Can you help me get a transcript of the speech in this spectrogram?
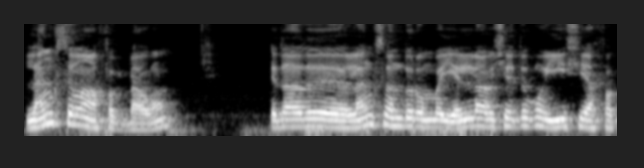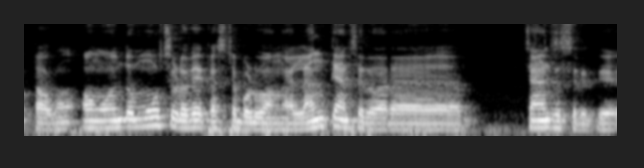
லங்ஸ் எல்லாம் அஃபெக்ட் ஆகும். ஏதாவது லங்ஸ் வந்து ரொம்ப எல்லா விஷயத்துக்கும் ஈஸியாக அஃபெக்ட் ஆகும். அவங்க வந்து மூச்சுடவே கஷ்டப்படுவாங்க. லங் கேன்சர் வர சான்சஸ் இருக்குது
